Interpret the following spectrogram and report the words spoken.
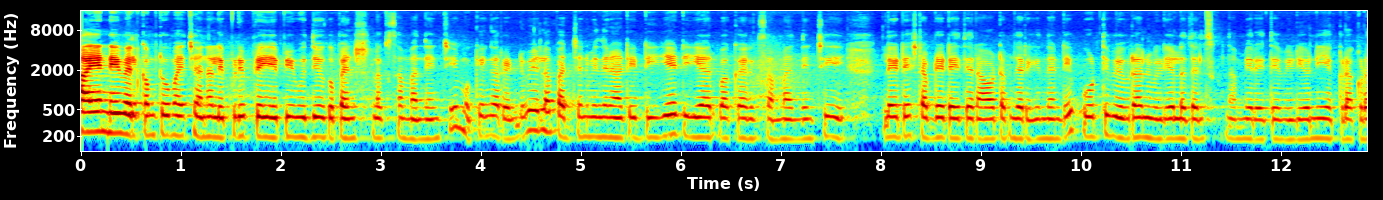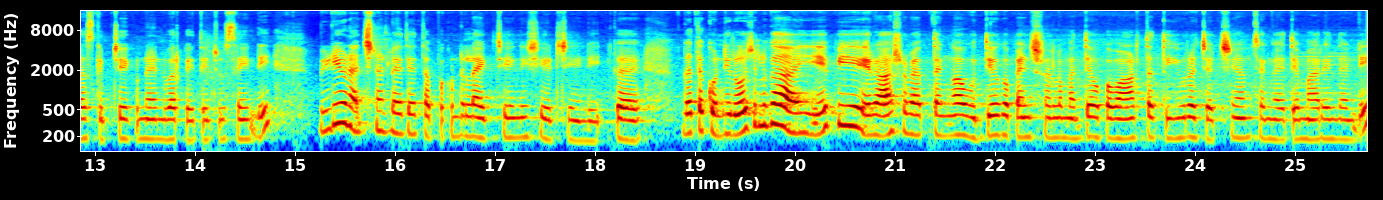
హాయ్ అండి వెల్కమ్ టు మై ఛానల్. ఇప్పుడిప్పుడే ఏపీ ఉద్యోగ పెన్షన్లకు సంబంధించి ముఖ్యంగా రెండు వేల పద్దెనిమిది నాటి డిఏ డిఆర్ బకాయిలకు సంబంధించి లేటెస్ట్ అప్డేట్ అయితే రావటం జరిగిందండి. పూర్తి వివరాలు వీడియోలో తెలుసుకుందాం. మీరైతే వీడియోని ఎక్కడక్కడ స్కిప్ చేయకుండా ఎండ్ వరకు అయితే చూసేయండి. వీడియో నచ్చినట్లయితే తప్పకుండా లైక్ చేయండి షేర్ చేయండి. ఇక గత కొన్ని రోజులుగా ఏపీ రాష్ట్ర వ్యాప్తంగా ఉద్యోగ పెన్షన్ల మధ్య ఒక వార్త తీవ్ర చర్చాంశంగా అయితే మారిందండి.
